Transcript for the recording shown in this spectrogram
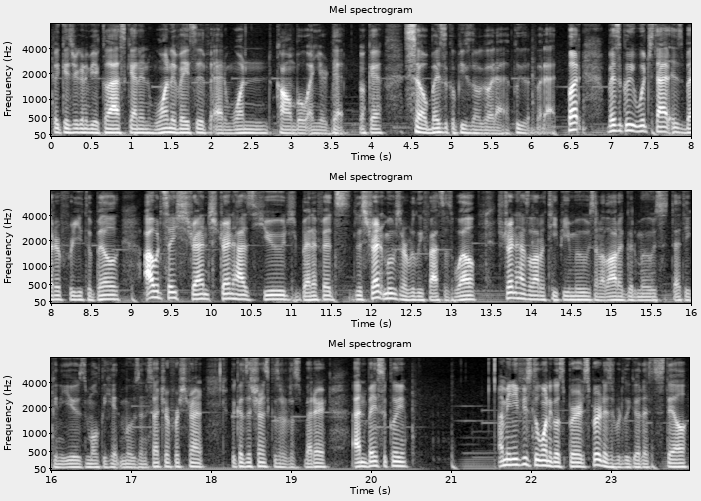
because you're gonna be a glass cannon, one evasive, and one combo, and you're dead. Okay, so basically, please don't go that. Please don't go that. But basically, which stat is better for you to build? I would say strength. Strength has huge benefits. The strength moves are really fast as well. Strength has a lot of TP moves and a lot of good moves that you can use, multi-hit moves and etc. for strength because the strength skills are just better. And basically, I mean, if you still want to go Spirit, Spirit is really good still.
